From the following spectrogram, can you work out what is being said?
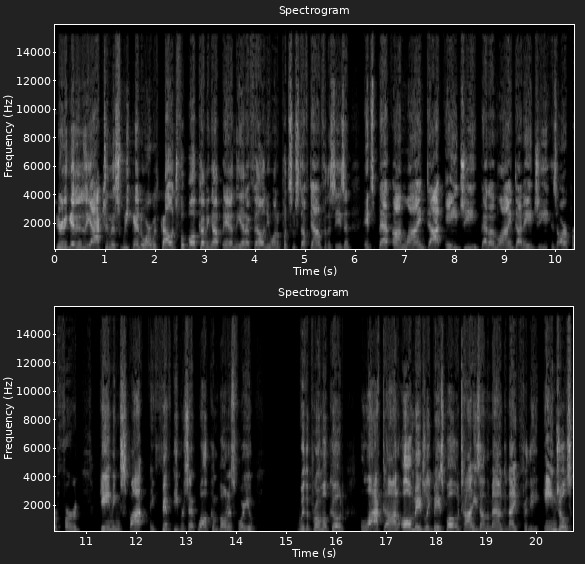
You're going to get into the action this weekend or with college football coming up and the NFL and you want to put some stuff down for the season, it's betonline.ag. Betonline.ag is our preferred gaming spot. A 50% welcome bonus for you with the promo code locked on. All Major League Baseball. Ohtani's on the mound tonight for the Angels.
